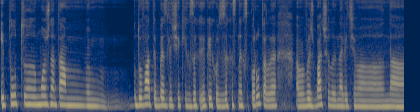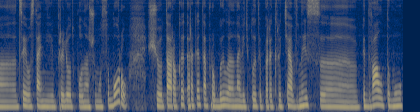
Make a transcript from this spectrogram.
І тут е, можна там ем, будувати безліч яких, якихось захисних споруд, але е, ви ж бачили навіть е, на цей останній прильот по нашому собору, що та раке- ракета пробила навіть плити перекриття вниз, підвал. Тому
